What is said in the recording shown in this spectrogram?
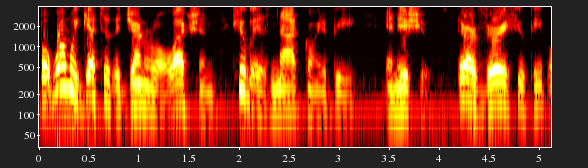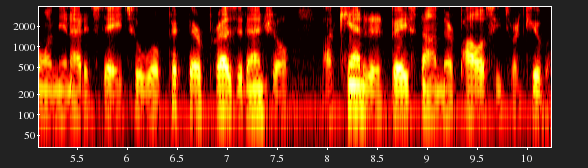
But when we get to the general election, Cuba is not going to be an issue. There are very few people in the United States who will pick their presidential uh, candidate based on their policy toward Cuba.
